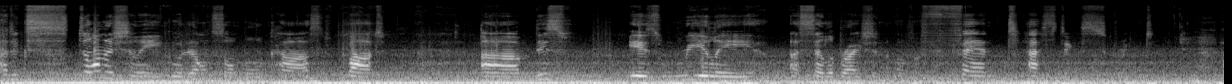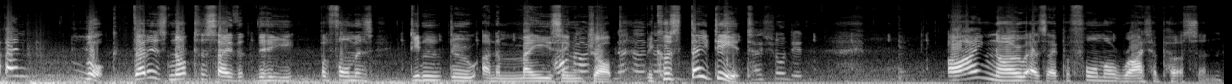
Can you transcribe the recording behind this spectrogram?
an astonishingly good ensemble cast, but um, this is really a celebration of a fantastic script. And look, that is not to say that the performers didn't do an amazing Oh, no, job no, no, because they did. I sure did. I know as a performer writer person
